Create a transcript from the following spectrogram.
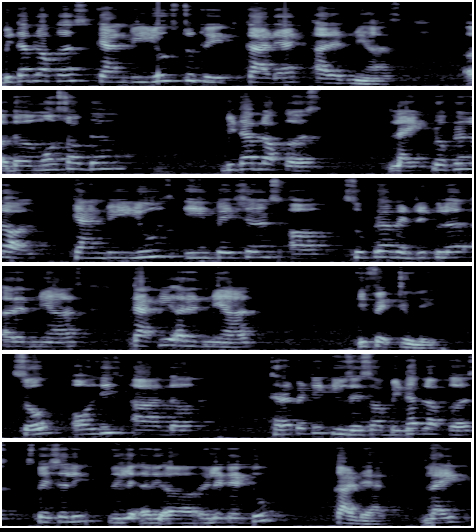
beta blockers can be used to treat cardiac arrhythmias. Uh, the most of the beta blockers like propranolol can be used in patients of supraventricular arrhythmias, tachyarrhythmias effectively. So all these are the therapeutic uses of beta blockers specially uh, related to cardiac like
